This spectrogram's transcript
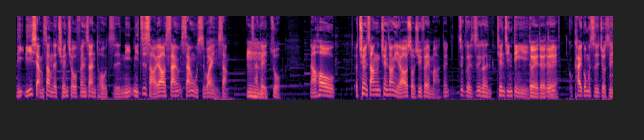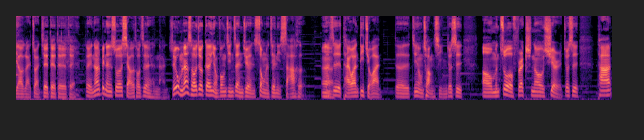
理理想上的全球分散投资，你你至少要三三五十万以上才可以做，嗯、然后。券商券商也要手续费嘛？对，这个这个很天经地义。对对对，开公司就是要来赚钱。对对对对对对，那变成说小额投资人很难，所以我们那时候就跟永丰金证券送了监理沙盒，那是台湾第九案的金融创新，就是呃，我们做 fractional share，就是它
